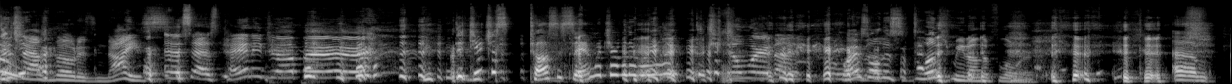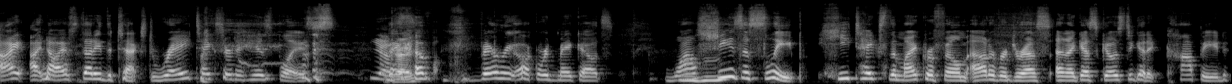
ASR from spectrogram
this ass boat is nice. SS panty dropper. Did you just toss a sandwich over the railing? Don't worry about it. Why is all this lunch meat on the floor? Um, I I know I've studied the text. Ray takes her to his place. Yeah, They Okay. have very awkward makeouts. While Mm-hmm. she's asleep, he takes the microfilm out of her dress and I guess goes to get it copied.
